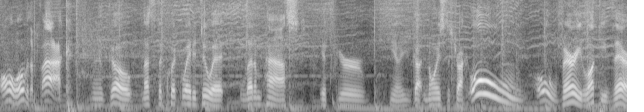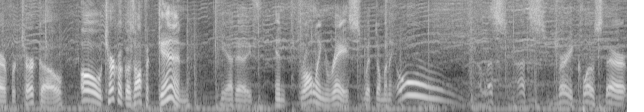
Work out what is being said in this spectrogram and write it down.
all over the back. There go. That's the quick way to do it. Let him pass. If you're, you know, you've got noise distraction. Oh, oh, very lucky there for Turco. Oh, Turco goes off again. He had a enthralling race with Dominic. Oh, let's, that's very close there.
